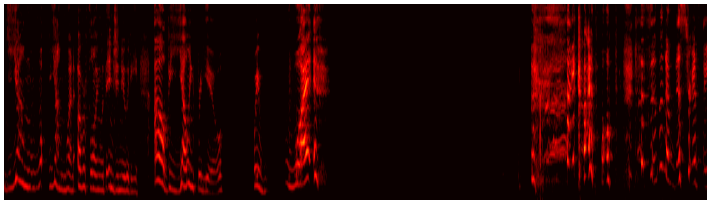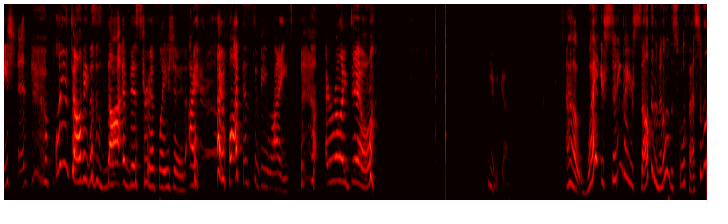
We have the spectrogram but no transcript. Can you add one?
Young, young one, overflowing with ingenuity. I'll be yelling for you. Wait, what? I kind of hope this isn't a mistranslation. Please tell me this is not a mistranslation. I. I want this to be right. I really do. Here we go. Oh, what? You're studying by yourself in the middle of the school festival?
